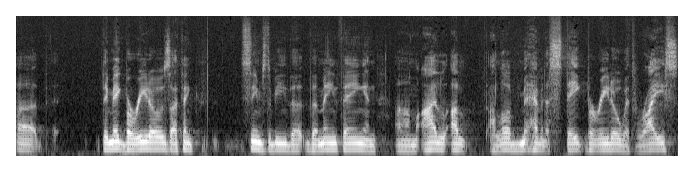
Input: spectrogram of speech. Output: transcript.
uh, they make burritos, I think seems to be the, the main thing. And um, I, I, I, love having a steak burrito with rice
